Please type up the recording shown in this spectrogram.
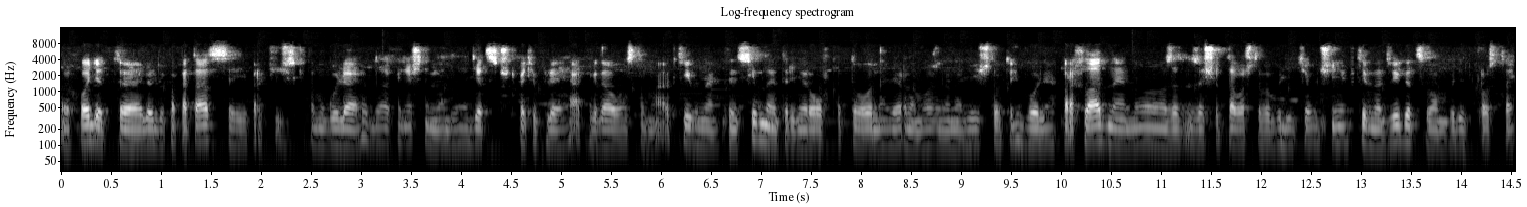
выходят э, люди покататься и практически там гуляют. Да, конечно, надо одеться чуть потеплее. А когда у вас там активная, интенсивная тренировка, то, наверное, можно надеть что-то и более прохладное, но за, за счет того, что вы будете очень активно двигаться, вам будет просто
